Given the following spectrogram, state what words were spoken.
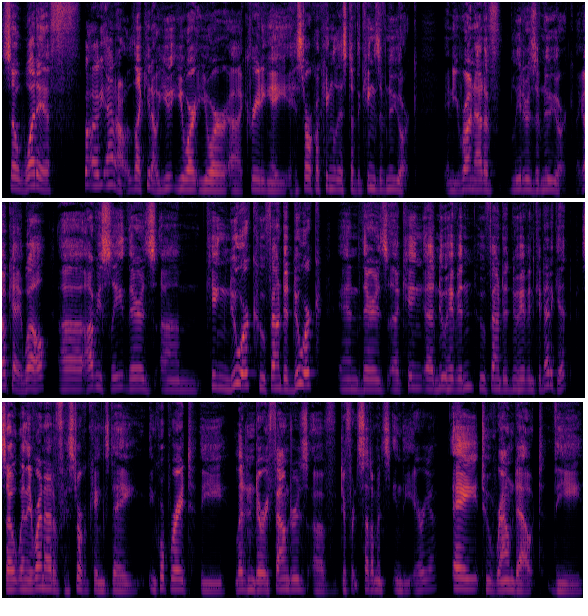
So what if I don't know, like you know, you you are you are uh, creating a historical king list of the kings of New York, and you run out of leaders of New York. Like, okay, well, uh, obviously there's um, King Newark who founded Newark, and there's uh, King uh, New Haven who founded New Haven, Connecticut. So when they run out of historical kings, they incorporate the legendary founders of different settlements in the area. A to round out the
